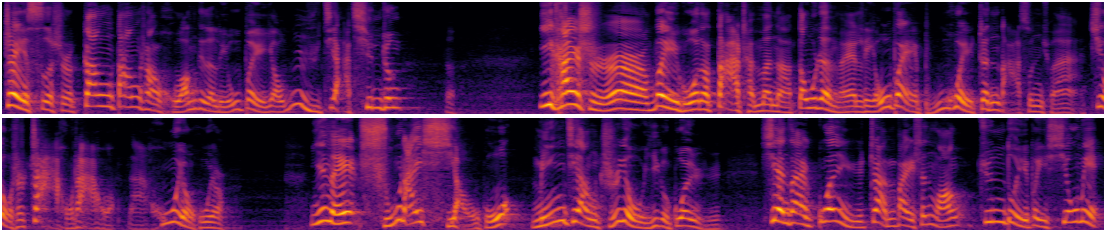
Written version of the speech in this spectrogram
这次是刚当上皇帝的刘备要御驾亲征。一开始魏国的大臣们呢都认为刘备不会真打孙权，就是咋呼咋呼啊，忽悠忽悠。因为蜀乃小国，名将只有一个关羽。现在关羽战败身亡，军队被消灭，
